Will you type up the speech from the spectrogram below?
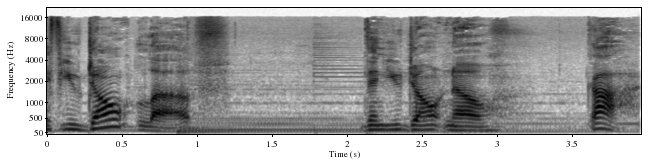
if you don't love, then you don't know God.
